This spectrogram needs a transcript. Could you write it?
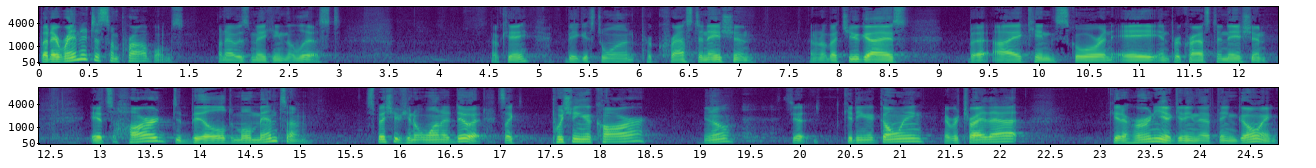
But I ran into some problems when I was making the list. Okay, biggest one procrastination. I don't know about you guys, but I can score an A in procrastination. It's hard to build momentum, especially if you don't want to do it. It's like pushing a car, you know, getting it going. Ever try that? Get a hernia getting that thing going.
